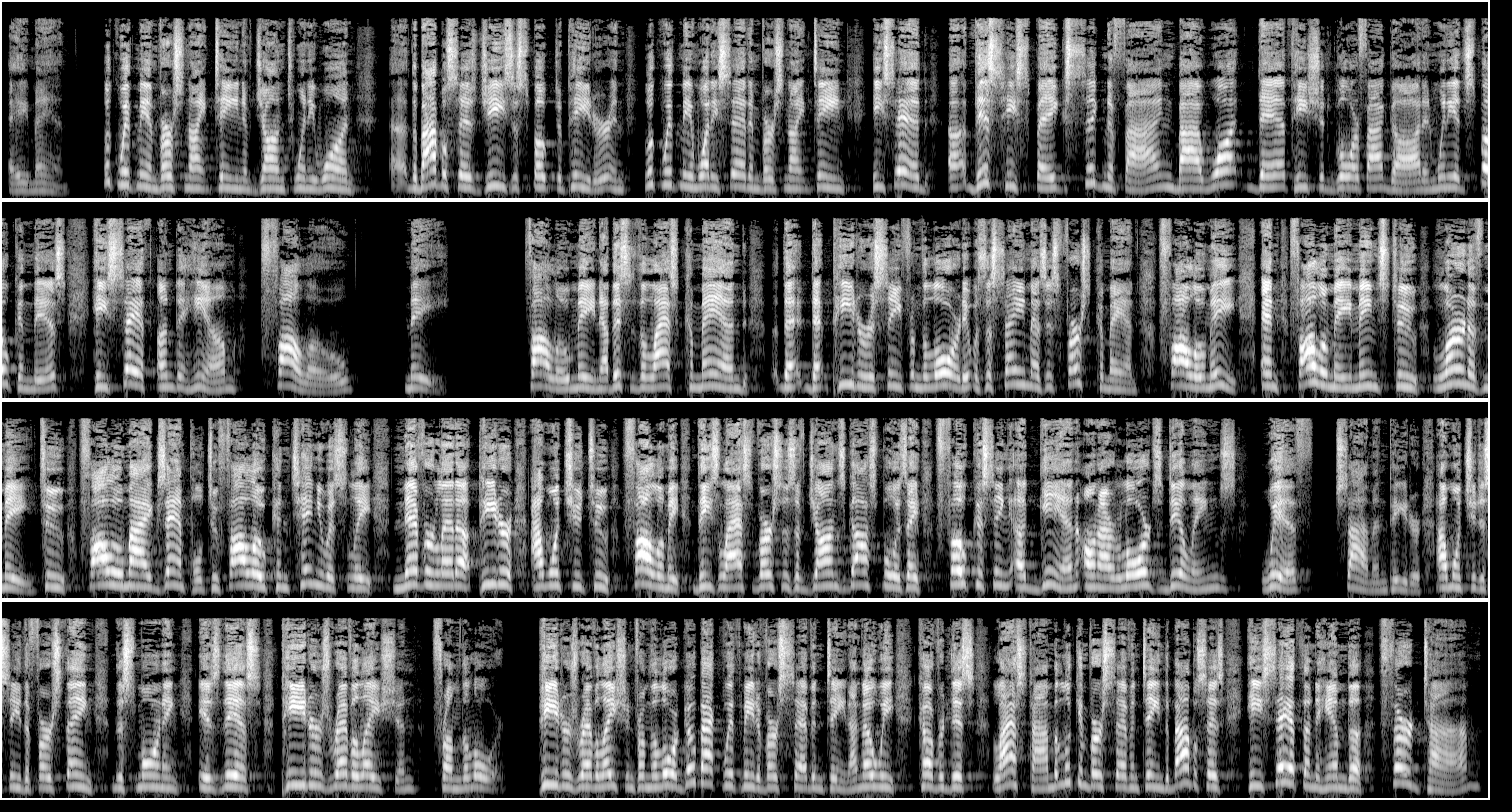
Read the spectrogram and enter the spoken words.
Amen. Look with me in verse 19 of John 21. Uh, the Bible says Jesus spoke to Peter, and look with me in what he said in verse 19. He said, uh, This he spake, signifying by what death he should glorify God. And when he had spoken this, he saith unto him, Follow me follow me. Now, this is the last command that, that Peter received from the Lord. It was the same as his first command follow me. And follow me means to learn of me, to follow my example, to follow continuously, never let up. Peter, I want you to follow me. These last verses of John's gospel is a focusing again on our Lord's dealings with Simon Peter. I want you to see the first thing this morning is this Peter's revelation from the Lord. Peter's revelation from the Lord. Go back with me to verse 17. I know we covered this last time, but look in verse 17. The Bible says, He saith unto him the third time,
